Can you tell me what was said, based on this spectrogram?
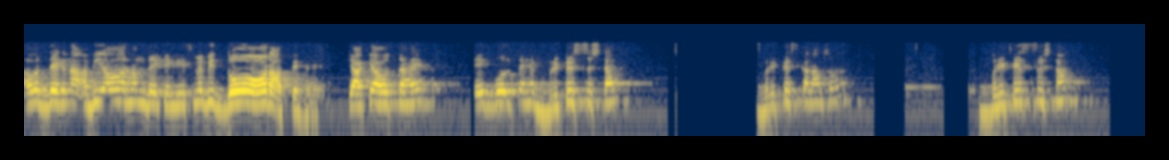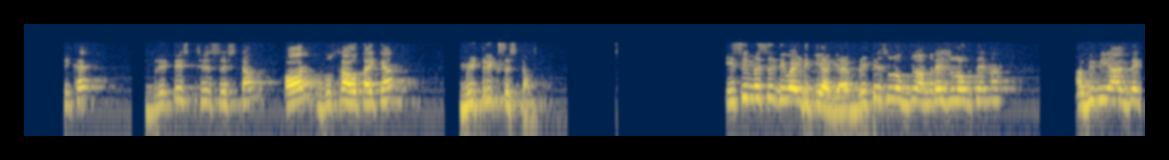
अब देखना, अभी और हम देखेंगे, इसमें भी दो और आते हैं। क्या क्या होता है? एक बोलते हैं ब्रिटिश सिस्टम। ब्रिटिश का नाम सुना। ब्रिटिश सिस्टम, ठीक है? ब्रिटिश सिस्टम और दूसरा होता है क्या? Metric system. इसी में से डिवाइड किया गया है। ब्रिटिश लोग जो अंग्रेज़ लोग थे ना, अभी भी आज देख,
